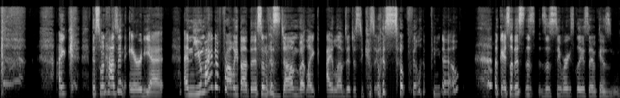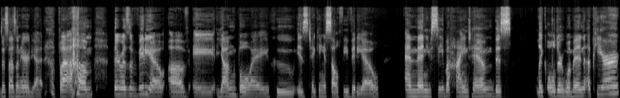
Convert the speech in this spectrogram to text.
I this one hasn't aired yet, and you might have probably thought this one was dumb, but like I loved it just because it was so Filipino. okay, so this, this, this is super exclusive because this hasn't aired yet. But um, there was a video of a young boy who is taking a selfie video, and then you see behind him this like older woman appear,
